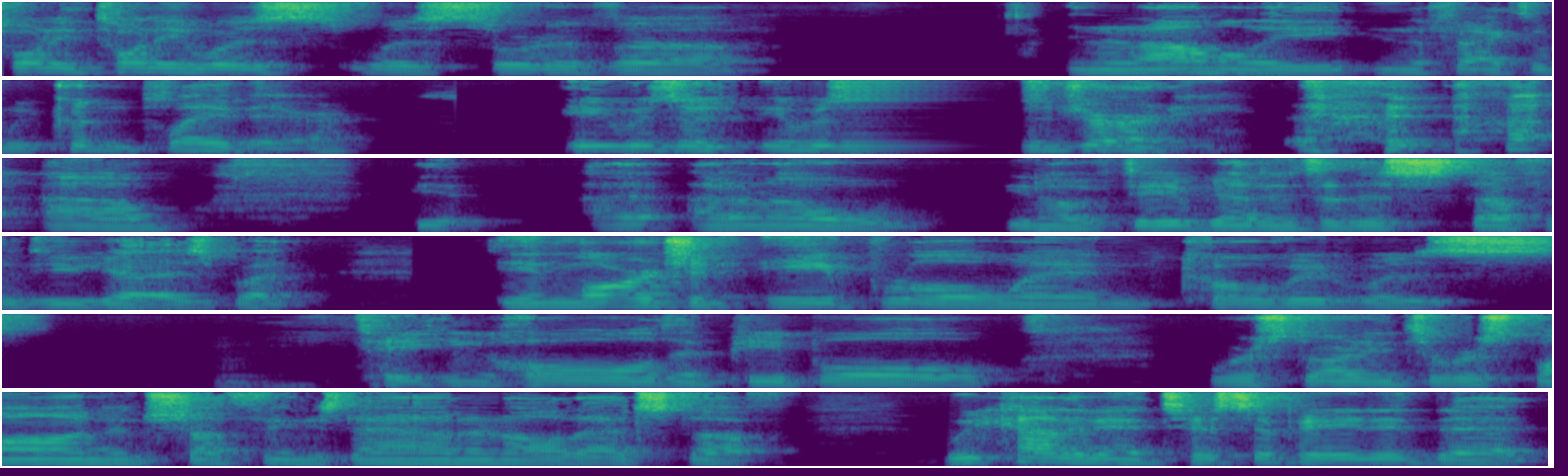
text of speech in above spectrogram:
2020 was was sort of uh, an anomaly in the fact that we couldn't play there. It was a it was a journey. um, it, I, I don't know, you know, if Dave got into this stuff with you guys, but in March and April when COVID was taking hold and people were starting to respond and shut things down and all that stuff, we kind of anticipated that,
